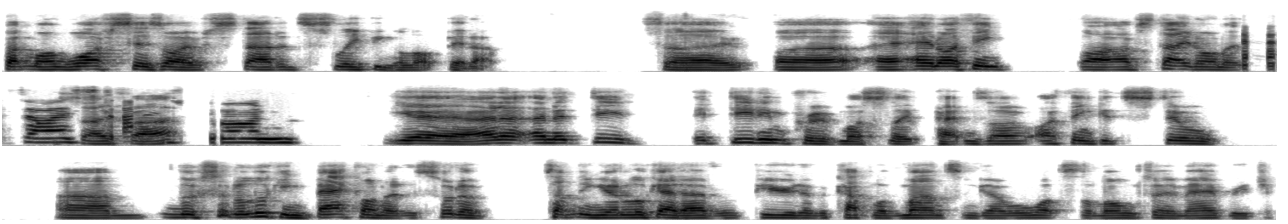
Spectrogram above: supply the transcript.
but my wife says i've started sleeping a lot better. So uh, and i think i've stayed on it so, I so far. on yeah and, and it did it did improve my sleep patterns. I, I think it's still um, look, sort of looking back on it, it's sort of something you look at over a period of a couple of months and go, well, what's the long term average?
